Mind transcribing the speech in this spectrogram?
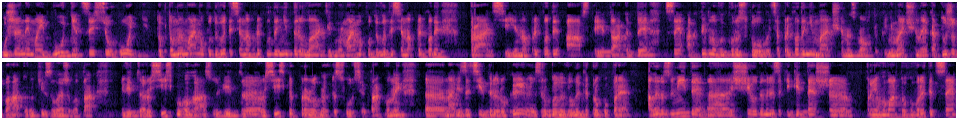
уже не майбутнє, це сьогодні. Тобто, ми маємо подивитися на приклади Нідерландів. Ми маємо подивитися на приклади Франції, на приклади Австрії, так де це активно використовується. Приклади Німеччини знов таки Німеччина, яка дуже багато років залежала так від російського газу, від е, російських природних ресурсів. Так вони е, навіть за ці три роки зробили великий крок уперед. Але розумієте, е, ще один ризик, який теж е, про нього варто говорити, це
